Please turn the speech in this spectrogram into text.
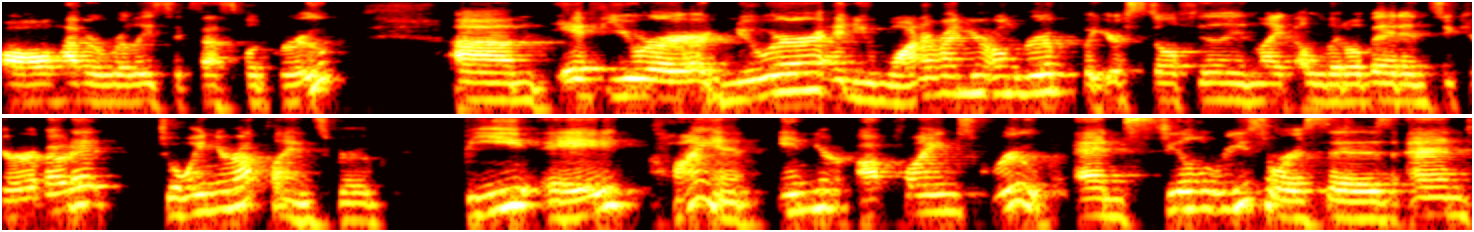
all have a really successful group. Um, if you are newer and you want to run your own group, but you're still feeling like a little bit insecure about it, join your uplines group. Be a client in your uplines group and steal resources and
